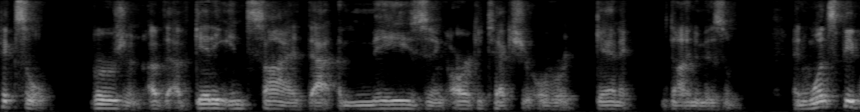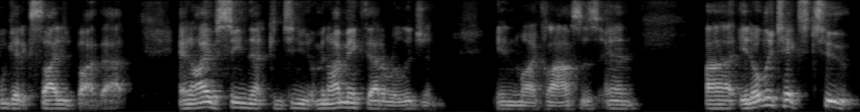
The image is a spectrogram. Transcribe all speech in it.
pixel version of, the, of getting inside that amazing architecture of organic dynamism. And once people get excited by that, and I've seen that continue, I mean, I make that a religion in my classes, and uh, it only takes two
